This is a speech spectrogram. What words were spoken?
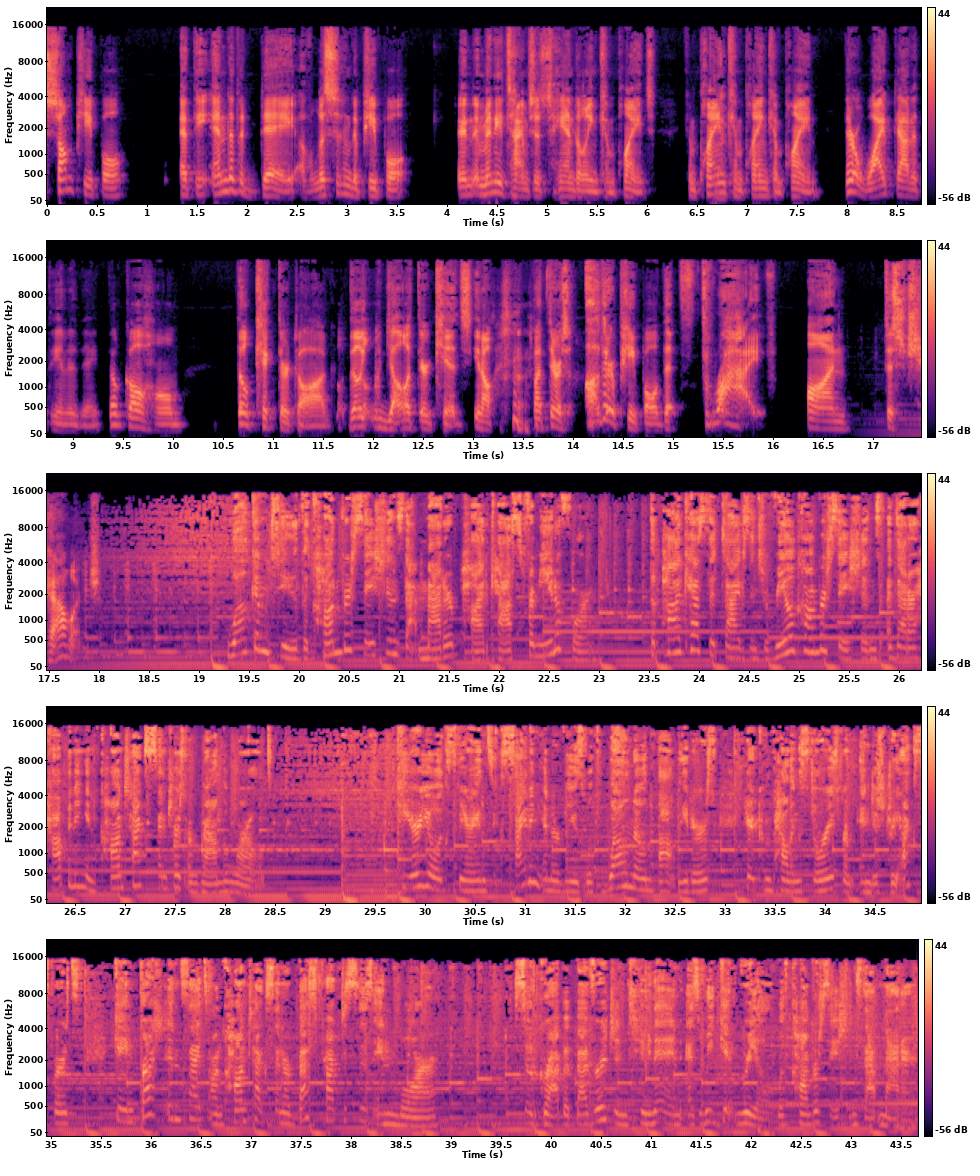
some people, at the end of a day of listening to people, and many times it's handling complaints, complain, yeah. complain, complain. They're wiped out at the end of the day. They'll go home. They'll kick their dog. They'll yell at their kids, you know. but there's other people that thrive on this challenge. Welcome to the Conversations That Matter podcast from Uniphore, the podcast that dives into real conversations that are happening in contact centers around the world. Here you'll experience exciting interviews with well-known thought leaders, hear compelling stories from industry experts, gain fresh insights on contact center best practices, and more. So grab a beverage and tune in as we get real with conversations that matter.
